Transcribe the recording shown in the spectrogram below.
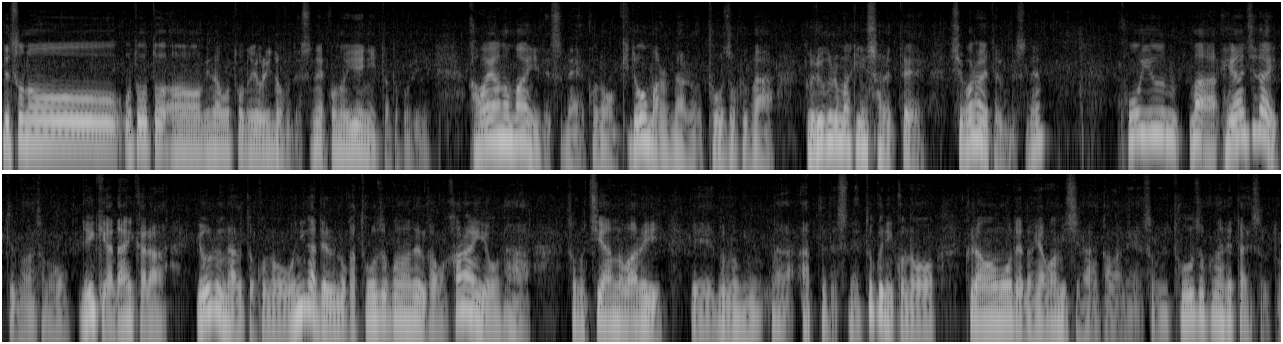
でその弟源頼信ですねこの家に行ったところに川屋の前にですねこの木道丸なる盗賊がぐるぐる巻きにされて縛られてるんですね。こういうまあ平安時代っていうのはその電気がないから夜になるとこの鬼が出るのか盗賊が出るかわからんようなその治安の悪い、え部分があってですね特にこの鞍馬詣の山道なんかはねそういう盗賊が出たりすると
